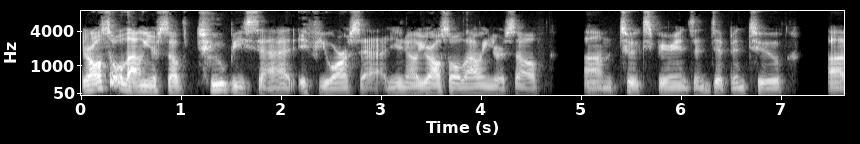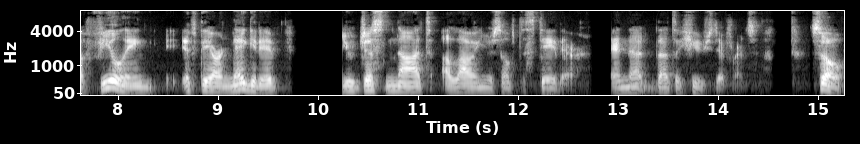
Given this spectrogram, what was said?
you're also allowing yourself to be sad if you are sad. You know, you're also allowing yourself um, to experience and dip into uh, feeling if they are negative. You're just not allowing yourself to stay there, and that that's a huge difference. So,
